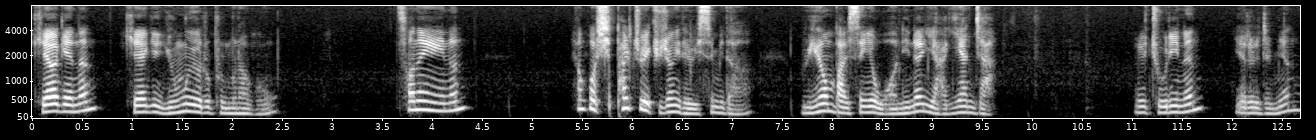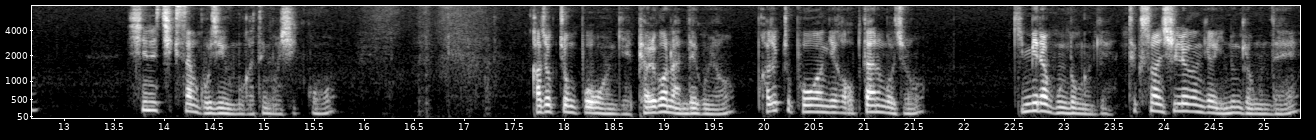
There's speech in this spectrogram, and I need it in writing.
계약에는 계약의 유무효를 불문하고 선행위는 형법 18조에 규정이 되어 있습니다. 위험 발생의 원인을 야기한 자. 그리고 조리는 예를 들면 신의 칙상 고지 의무 같은 것이 있고 가족적 보호관계 별건 안 되고요. 가족적 보호관계가 없다는 거죠. 긴밀한 공동관계, 특수한 신뢰관계가 있는 경우인데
